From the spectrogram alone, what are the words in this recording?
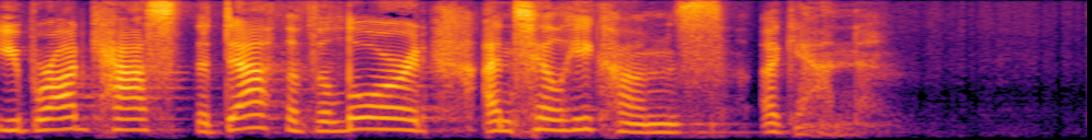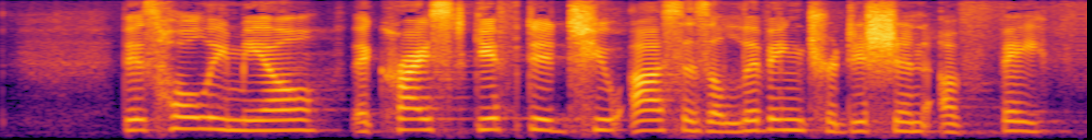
you broadcast the death of the Lord until he comes again. This holy meal that Christ gifted to us as a living tradition of faith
